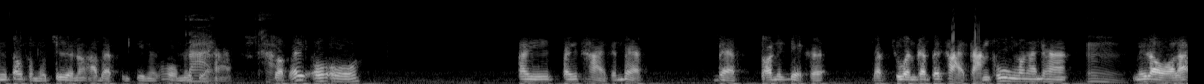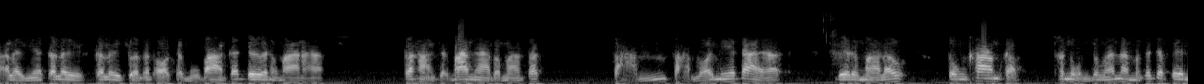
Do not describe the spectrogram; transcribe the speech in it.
ไม่ต้องสมมติชื่อเนาะเอาแบบจริงๆนะก็คงไม่เสียหายครับบอกเอ้ยโอโอไปไปถ่ายกันแบบ แบบตอนเด็กๆเถอะแบบชวนกันไปถ่ายกลางทุ่งว่างั้นนะฮะอืมไม่รอละอะไรเงี้ยก็เลยก็เลยชวนกันออกจากหมู่บ้านก็เดินออกมานะฮะ ก็ห่างจากบ้านงานประมาณสักสามสามร้อยเมตรได้ฮะเดินออกมาแล้วตรงข้ามกับถนนตรงนั้นน่ะ มันก็จะเป็น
